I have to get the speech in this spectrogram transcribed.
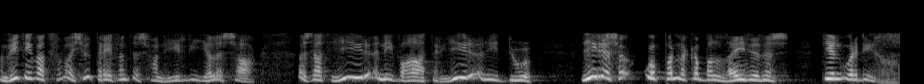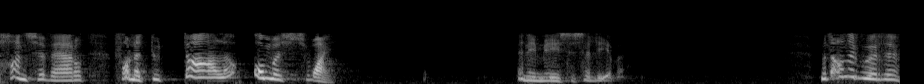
En weet jy wat vir my so treffend is van hierdie hele saak? Is dat hier in die water, hier in die doop, hier is 'n openlike belydenis teenoor die ganse wêreld van 'n totale omeswaai in die mense se lewe. Met ander woorde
